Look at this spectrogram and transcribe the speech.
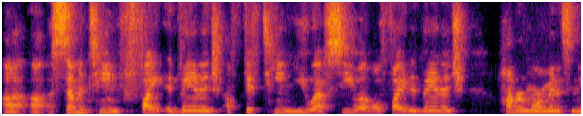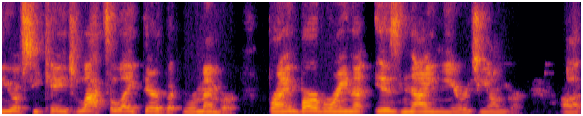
uh, a 17 fight advantage, a 15 UFC level fight advantage 100 more minutes in the UFC cage. Lots of light there, but remember, Bryan Barberena is nine years younger. Uh,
